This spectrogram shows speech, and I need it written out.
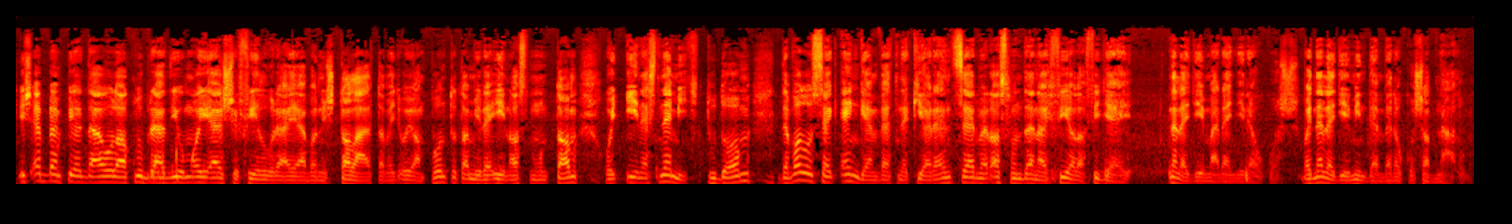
és ebben például a Klubrádió mai első fél órájában is találtam egy olyan pontot, amire én azt mondtam, hogy én ezt nem így tudom, de valószínűleg engem vetne ki a rendszer, mert azt mondaná, hogy fiala, figyelj, ne legyél már ennyire okos, vagy ne legyél mindenben okosabb nálunk.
